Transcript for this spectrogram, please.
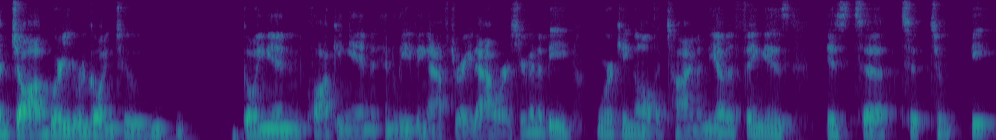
a job where you were going to going in, clocking in, and leaving after eight hours. You're going to be working all the time. And the other thing is is to to to be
